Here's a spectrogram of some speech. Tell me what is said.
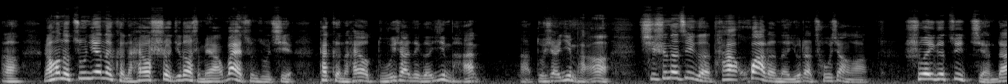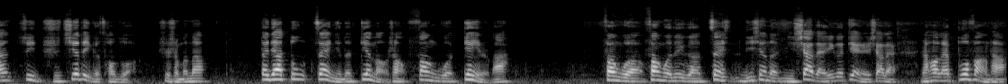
啊，然后呢中间呢可能还要涉及到什么呀？外存储器，它可能还要读一下这个硬盘，啊，读一下硬盘啊。其实呢，这个它画的呢有点抽象啊。说一个最简单、最直接的一个操作是什么呢？大家都在你的电脑上放过电影吧？放过放过这个在离线的，你下载一个电影下来，然后来播放它，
